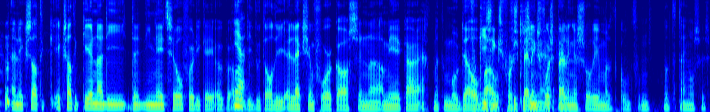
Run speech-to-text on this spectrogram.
En ik zat, ik zat een keer naar die, die, die Nate Silver, die ken je ook wel. Ja. Die doet al die election forecasts in eh, Amerika, echt met een model. Verkiezingsvoorspellingen, Verkiezingsvoorspellingen, sorry, maar dat komt omdat het Engels is.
